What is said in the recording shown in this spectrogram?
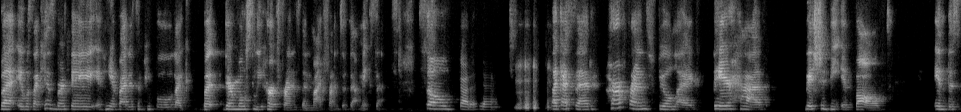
but it was like his birthday and he invited some people, like, but they're mostly her friends than my friends, if that makes sense. So got it. Yeah. like I said, her friends feel like they have they should be involved in this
